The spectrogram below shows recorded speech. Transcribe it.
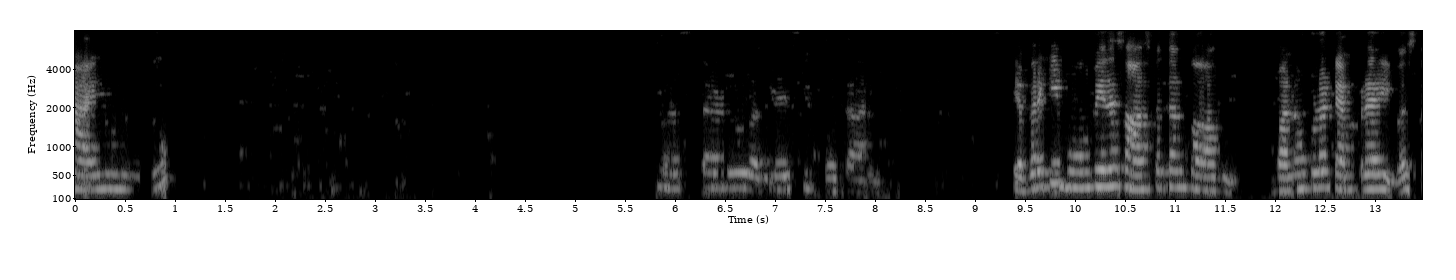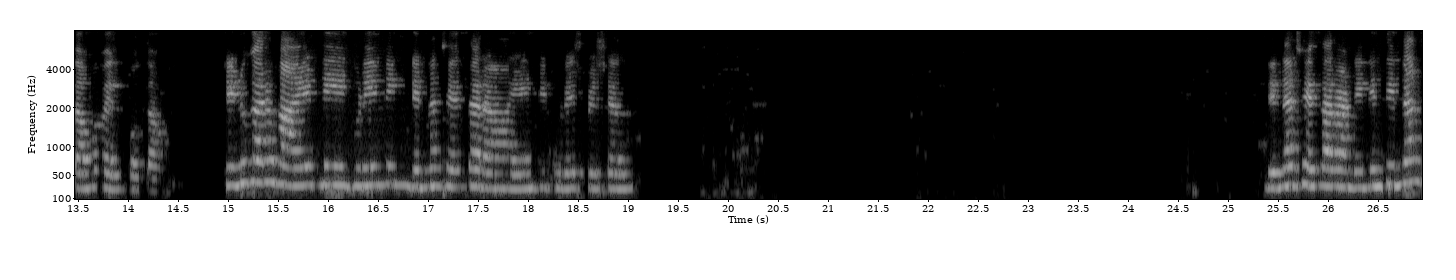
హాయ్లో ఉండదు వదిలేస్తాడు వదిలేసి పోతాడు ఎవరికి భూమి మీద శాశ్వతం కాదు. మనం కూడా టెంపరీ వస్తాము వెళ్ళిపోతాము. శ్రీను గారు హాయ్ అండి. గుడ్ ఈవినింగ్ డిన్నర్ చేశారా? ఏంటి టుడే స్పెషల్? డిన్నర్ చేశారా అండి? నేను తిన్నాను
